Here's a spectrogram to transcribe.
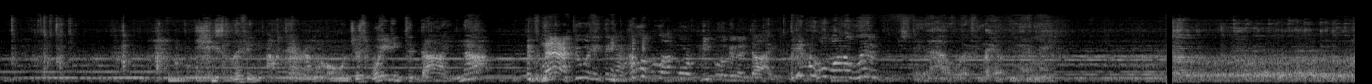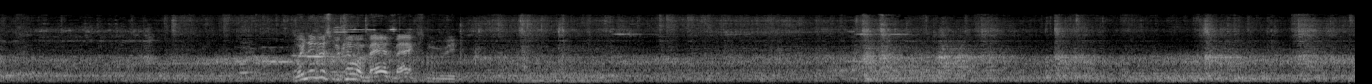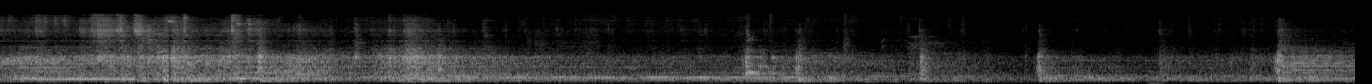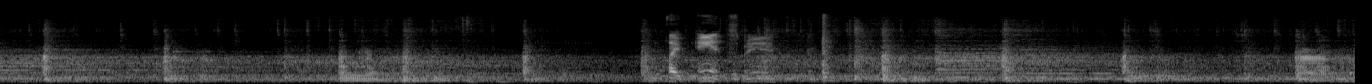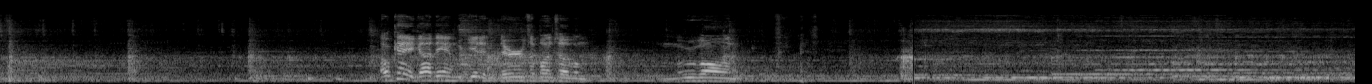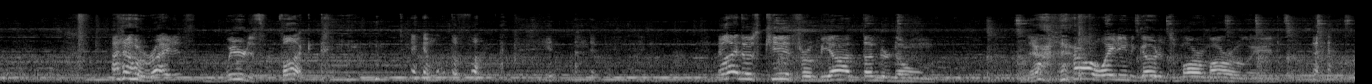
She's living out there on her own, just waiting to die. Nah. If we Nah. don't do anything, a hell of a lot more people are gonna die. People who want to live. Stay the hell away from Carol, you When did this become a Mad Max movie? Like ants, man. Okay, goddamn, we get it. There's a bunch of them. Move on. I know, right? It's weird as fuck. Damn, what the fuck? They're like those kids from Beyond Thunderdome. They're, they're all waiting to go to Tomorrow Morrowland.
